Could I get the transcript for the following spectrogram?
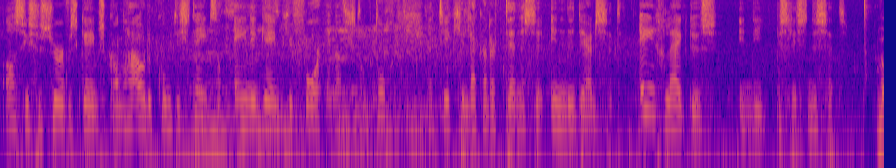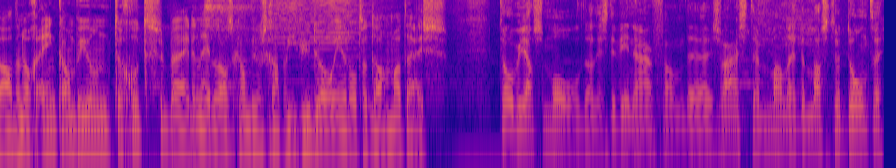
Als hij zijn service games kan houden, komt hij steeds dat ene gamepje voor. En dat is dan toch een tikje lekkerder tennissen in de derde set. Eén gelijk dus in die beslissende set. We hadden nog één kampioen te goed bij de Nederlandse kampioenschappen judo in Rotterdam. Matthijs. Tobias Mol, dat is de winnaar van de zwaarste mannen, de mastodonten.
